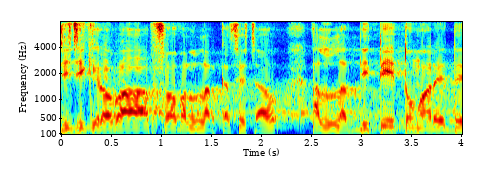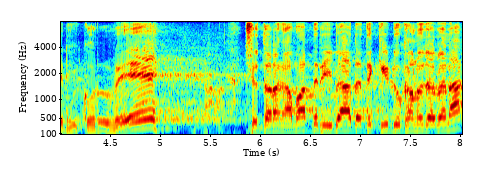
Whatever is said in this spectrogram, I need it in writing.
রিজিকের অভাব, সব আল্লাহর কাছে চাও। আল্লাহ দিতে তোমারে দেরি করবে। সুতরাং আমাদের ইবাদাতে কি ঢুকানো যাবে না?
